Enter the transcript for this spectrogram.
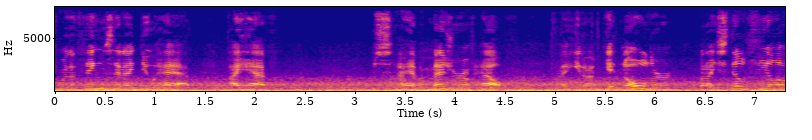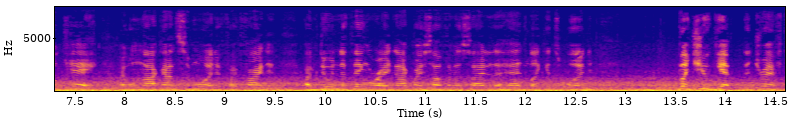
for the things that I do have. I have I have a measure of health. I, you know, I'm getting older, but I still feel okay. I will knock on some wood if I find it. I'm doing the thing where I knock myself on the side of the head like it's wood, but you get the drift.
